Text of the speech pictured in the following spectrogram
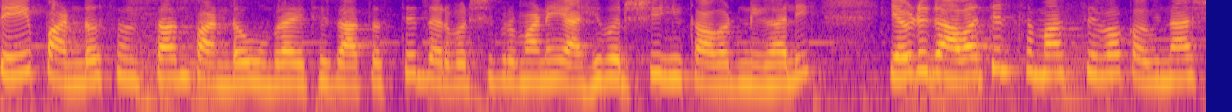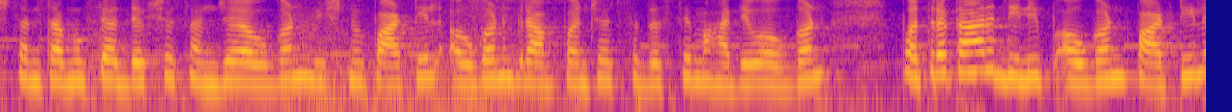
ते पांडव संस्थान पांडव उमरा येथे जात असते. दरवर्षीप्रमाणे याही वर्षी ही कावड निघाली. यावेळी गावातील समाजसेवक अविनाश तंटामुक्ती अध्यक्ष संजय अवगण विष्णू पाटील अवगण ग्रामपंचायत सदस्य महादेव अवगण पत्रकार दिलीप अवगण पाटील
